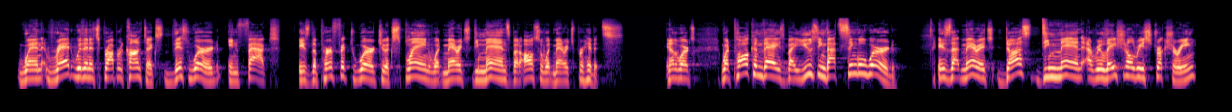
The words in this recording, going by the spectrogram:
When read within its proper context, this word, in fact, is the perfect word to explain what marriage demands, but also what marriage prohibits. In other words, what Paul conveys by using that single word is that marriage does demand a relational restructuring,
